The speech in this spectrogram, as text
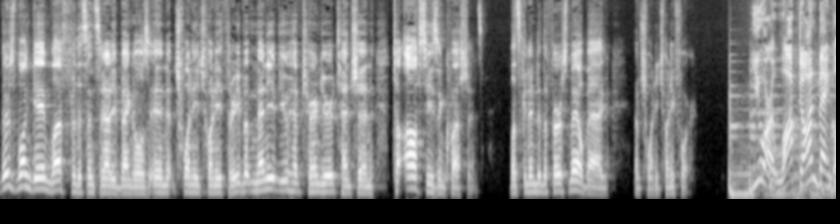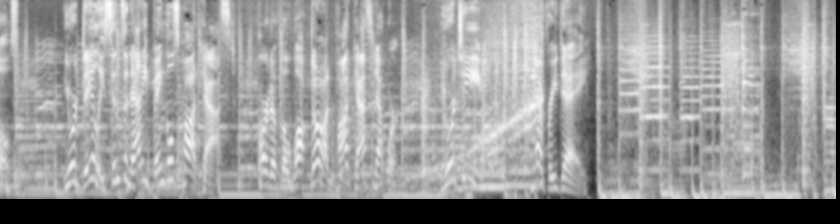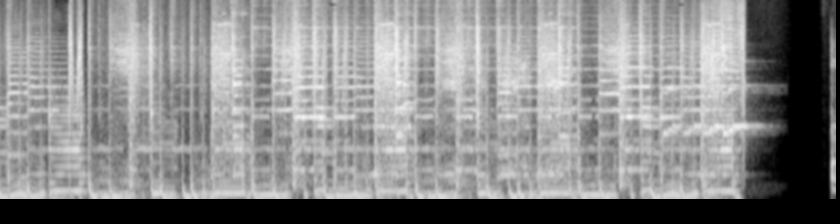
There's one game left for the Cincinnati Bengals in 2023, but many of you have turned your attention to off-season questions. Let's get into the first mailbag of 2024. You are Locked On Bengals, your daily Cincinnati Bengals podcast, part of the Locked On Podcast Network. Your team every day.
